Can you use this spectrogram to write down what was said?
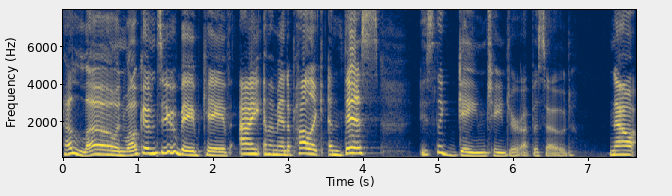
Hello, and welcome to Babe Cave. I am Amanda Polick, and this is the Game Changer episode. Now,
